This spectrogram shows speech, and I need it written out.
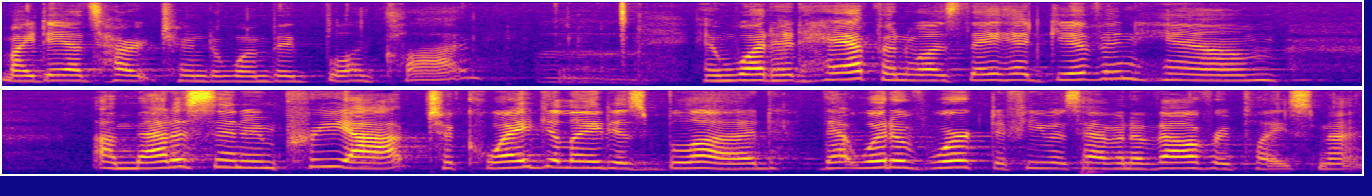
my dad's heart turned to one big blood clot. Ah. And what had happened was they had given him a medicine in pre op to coagulate his blood that would have worked if he was having a valve replacement.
